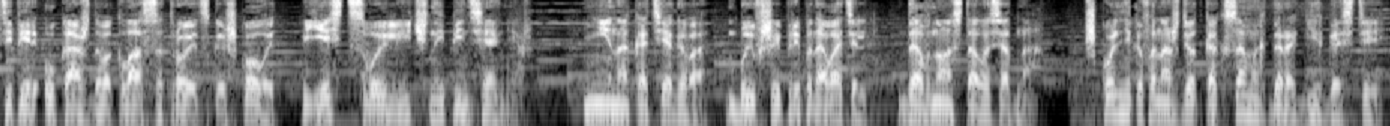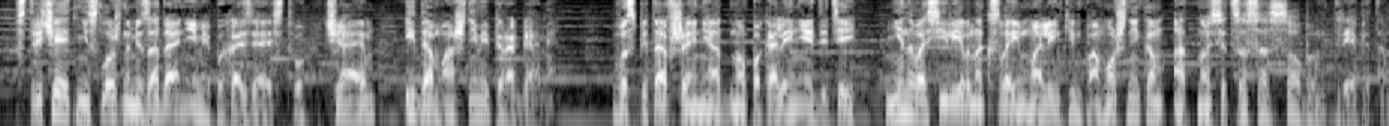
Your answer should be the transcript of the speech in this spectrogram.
Теперь у каждого класса Троицкой школы есть свой личный пенсионер. Нина Котегова, бывший преподаватель, давно осталась одна. Школьников она ждет как самых дорогих гостей, встречает несложными заданиями по хозяйству, чаем и домашними пирогами. Воспитавшая не одно поколение детей, Нина Васильевна к своим маленьким помощникам относится с особым трепетом.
